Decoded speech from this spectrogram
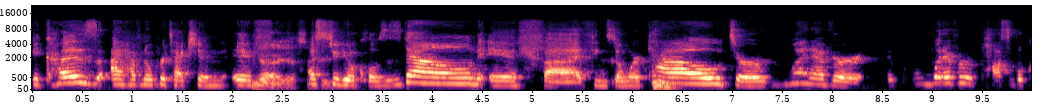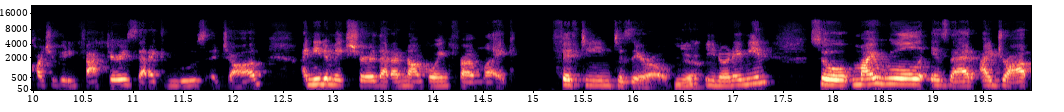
because I have no protection if yeah, yes. a studio closes down, if uh, things don't work Hmm. out, or whatever, whatever possible contributing factors that I can lose a job, I need to make sure that I'm not going from like 15 to zero. Yeah. You know what I mean? So my rule is that I drop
